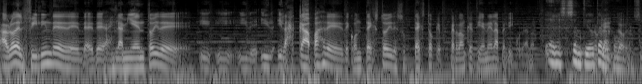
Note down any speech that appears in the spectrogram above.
hablo del feeling de, aislamiento y de y, las capas de, contexto y de subtexto que perdón que tiene la película ¿no? en ese sentido te la compro, sí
